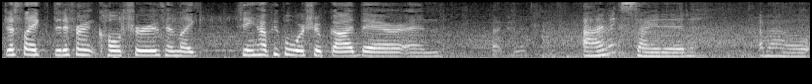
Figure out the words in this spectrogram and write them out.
just like the different cultures and like seeing how people worship God there and that kind of. I'm excited about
